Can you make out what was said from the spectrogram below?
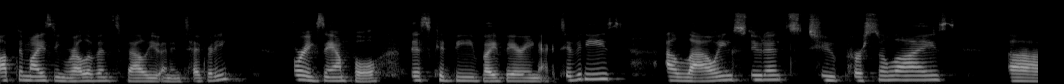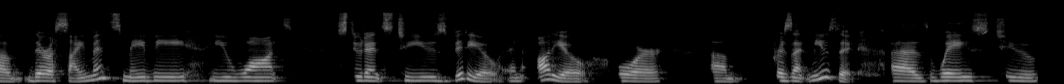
optimizing relevance, value, and integrity. For example, this could be by varying activities, allowing students to personalize um, their assignments. Maybe you want students to use video and audio or um, present music as ways to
